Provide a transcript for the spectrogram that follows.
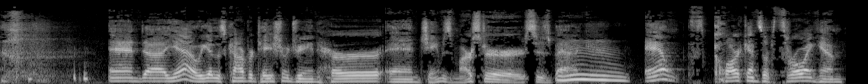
and uh, yeah, we get this confrontation between her and James Marsters, who's back. And Clark ends up throwing him,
